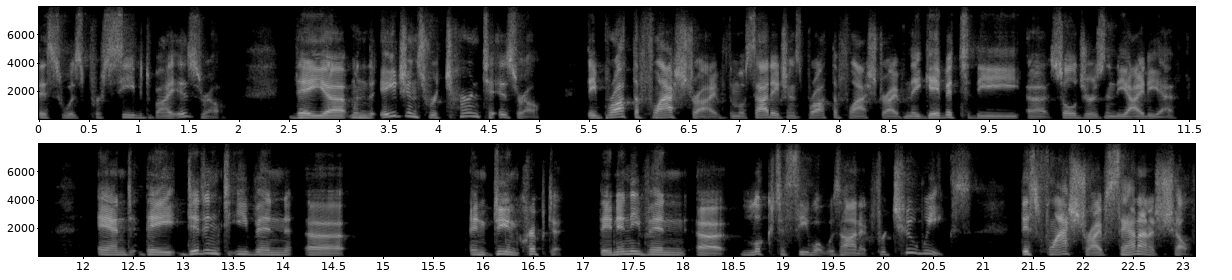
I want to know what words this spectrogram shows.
this was perceived by Israel. They uh, when the agents returned to Israel, they brought the flash drive, the Mossad agents brought the flash drive and they gave it to the uh, soldiers in the IDF. And they didn't even uh, de-encrypt it. They didn't even uh, look to see what was on it. For two weeks, this flash drive sat on a shelf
